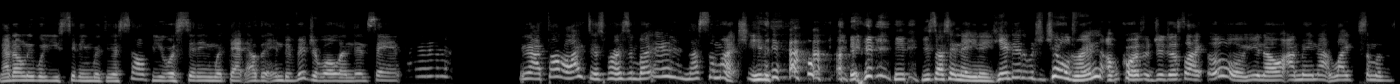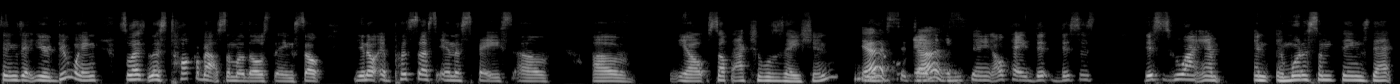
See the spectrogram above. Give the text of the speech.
Not only were you sitting with yourself, you were sitting with that other individual, and then saying, you know, I thought I liked this person, but eh, not so much. You know, you start saying that you know you can't do it with your children, of course, but you're just like, oh, you know, I may not like some of the things that you're doing. So let's let's talk about some of those things. So you know, it puts us in a space of of you know self actualization. Yes, you know, it does. And, and saying, okay, th- this is this is who I am, and and what are some things that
